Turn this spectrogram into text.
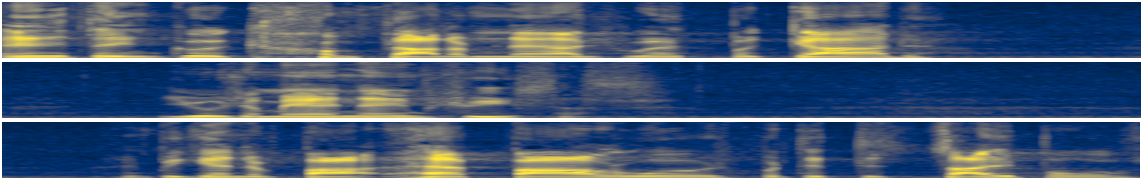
anything good comes out of Nazareth, but God used a man named Jesus. And began to have followers with the disciples,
